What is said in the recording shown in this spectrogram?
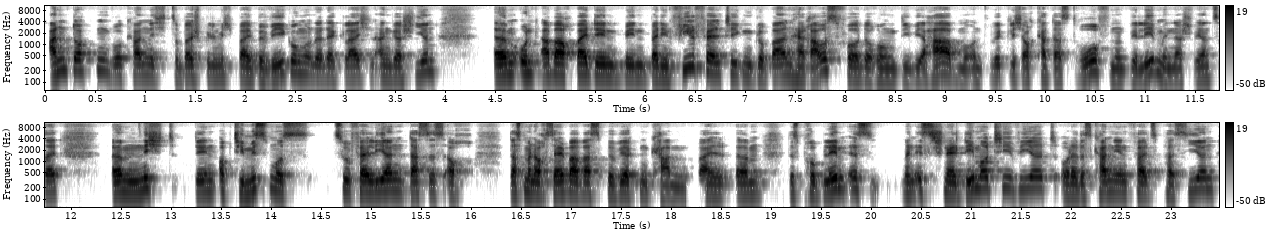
andocken, wo kann ich zum Beispiel mich bei Bewegungen oder dergleichen engagieren. Ähm, und aber auch bei den, bei den vielfältigen globalen Herausforderungen, die wir haben und wirklich auch Katastrophen, und wir leben in einer schweren Zeit, ähm, nicht den Optimismus zu verlieren, dass es auch, dass man auch selber was bewirken kann. Weil ähm, das Problem ist, man ist schnell demotiviert oder das kann jedenfalls passieren,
